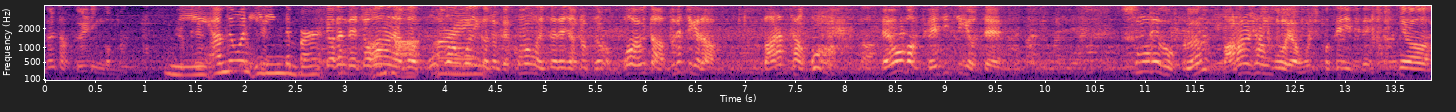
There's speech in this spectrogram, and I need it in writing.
설탕 그을린 것만. Me. I'm the one eating the burnt. 야 근데 저거는 약간. 고소한. 거니까 좀 매콤한 거 있어야 되지 않겠어? 와 여기 있다 부대찌개다 마라탕 애호박 돼지찌개 어때? 순대볶음? 마라샹궈 야 50% 세일이네 야,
